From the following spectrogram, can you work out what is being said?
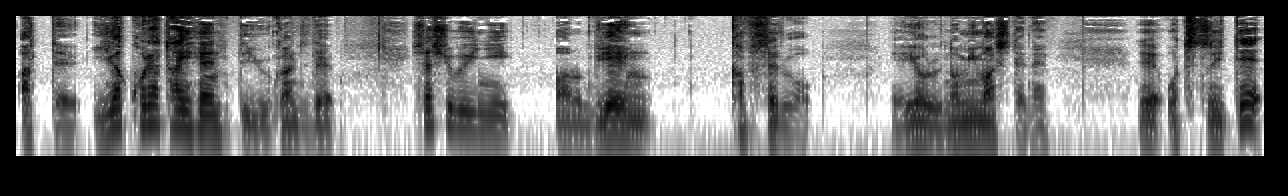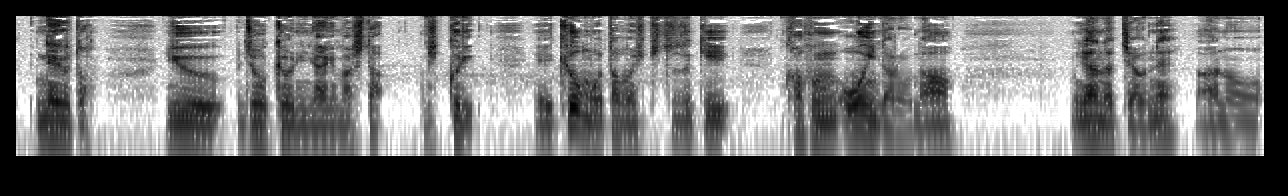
あって、いや、こりゃ大変っていう感じで、久しぶりに、あの、鼻炎カプセルを、え夜飲みましてね、で、落ち着いて寝るという状況になりました。びっくり。えー今日も多分引き続き花粉多いんだろうな。嫌になっちゃうね。あの、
